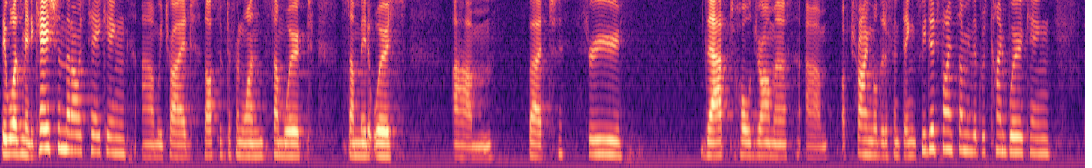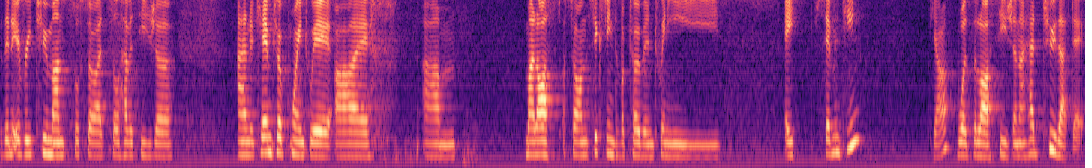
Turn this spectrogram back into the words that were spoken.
there was medication that I was taking. Um, we tried lots of different ones. Some worked, some made it worse. Um, but through that whole drama um, of trying all the different things, we did find something that was kind of working, but then every two months or so, I'd still have a seizure. And it came to a point where I, um, my last, so on the 16th of October in 2017, yeah, was the last seizure. And I had two that day,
